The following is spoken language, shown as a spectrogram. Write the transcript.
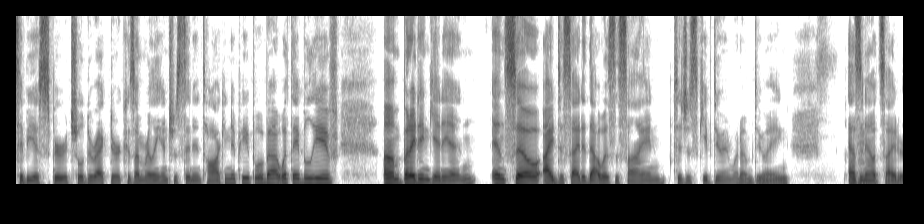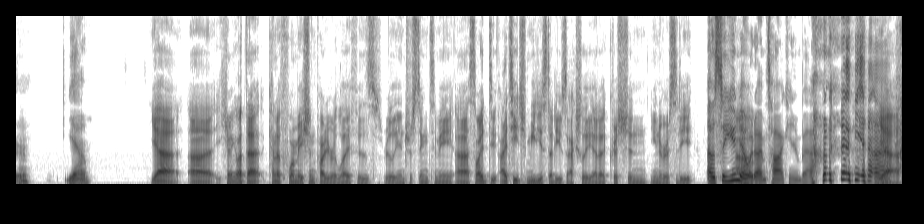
to be a spiritual director because I'm really interested in talking to people about what they believe. Um, but I didn't get in. And so I decided that was a sign to just keep doing what I'm doing as an hmm. outsider. Hmm. Yeah. Yeah, uh, hearing about that kind of formation part of your life is really interesting to me. Uh, so I do I teach media studies actually at a Christian university. Oh, so you know um, what I'm talking about? yeah, yeah,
